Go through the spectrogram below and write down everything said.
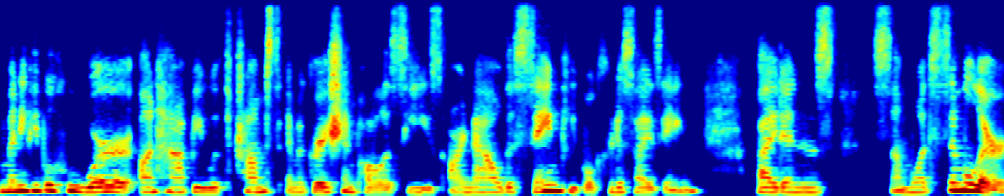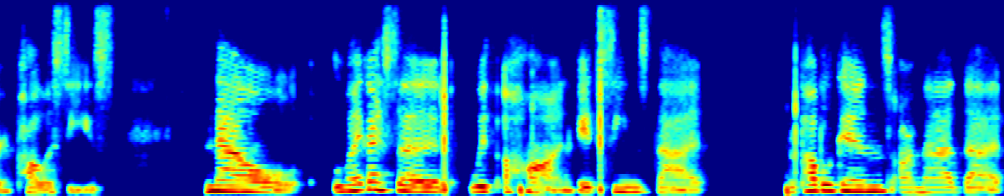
many people who were unhappy with Trump's immigration policies are now the same people criticizing Biden's somewhat similar policies. Now, like I said with Ahan, it seems that Republicans are mad that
